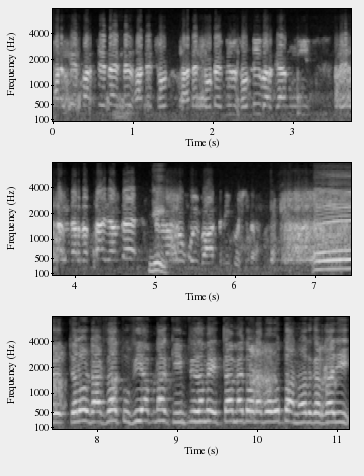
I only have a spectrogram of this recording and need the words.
ਫੜ ਕੇ ਪਰਚੇ ਦਾ ਇੱਥੇ ਸਾਡੇ ਛੋਟੇ ਸਾਡੇ ਛੋਟੇ ਵੀਰ ਸੋਢੀ ਵਰਗਿਆਂ ਨੂੰ ਹੀ ਅੰਦਰ ਦਿੱਤਾ ਜਾਂਦਾ ਹੈ ਜੀ। ਤੇ ਕੋਈ ਬਾਤ ਨਹੀਂ ਪੁੱਛਦਾ ਚਲੋ ਡਾਕਟਰ ਸਾਹਿਬ ਤੁਸੀਂ ਆਪਣਾ ਕੀਮਤੀ ਸਮਾਂ ਦਿੱਤਾ ਮੈਂ ਤੁਹਾਡਾ ਬਹੁਤ ਬਹੁਤ ਧੰਨਵਾਦ ਕਰਦਾ ਜੀ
